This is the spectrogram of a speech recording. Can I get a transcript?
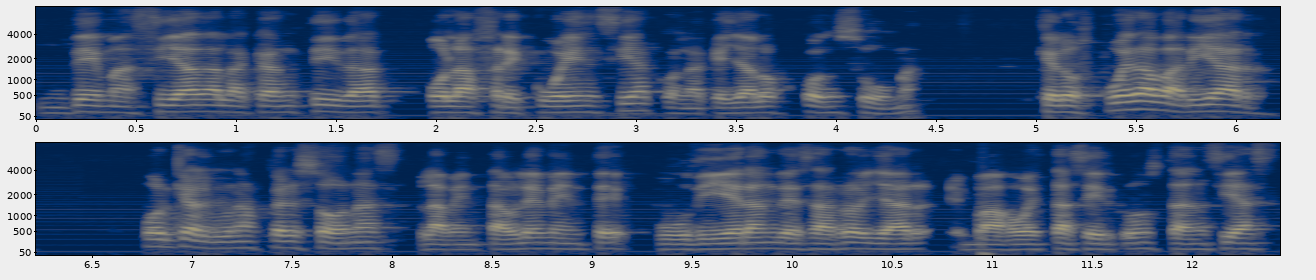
demasiada la cantidad o la frecuencia con la que ella los consuma, que los pueda variar, porque algunas personas lamentablemente pudieran desarrollar bajo estas circunstancias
